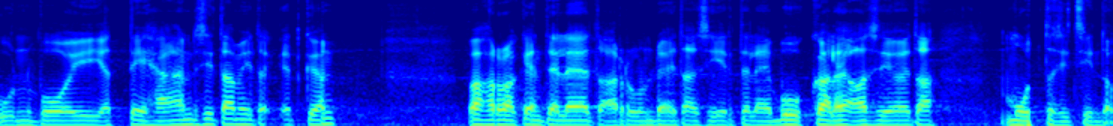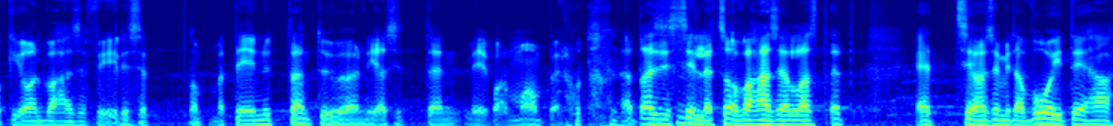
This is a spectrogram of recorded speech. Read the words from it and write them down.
kun voi ja tehdään sitä, mitä, että kyllä vähän rakentelee jotain rundeja tai siirtelee, buukkailee asioita, mutta sitten siinä toki on vähän se fiilis, että no, mä teen nyt tämän työn ja sitten me ei varmaan peruta. Tai siis sille, että se on vähän sellaista, että, että se on se, mitä voi tehdä,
